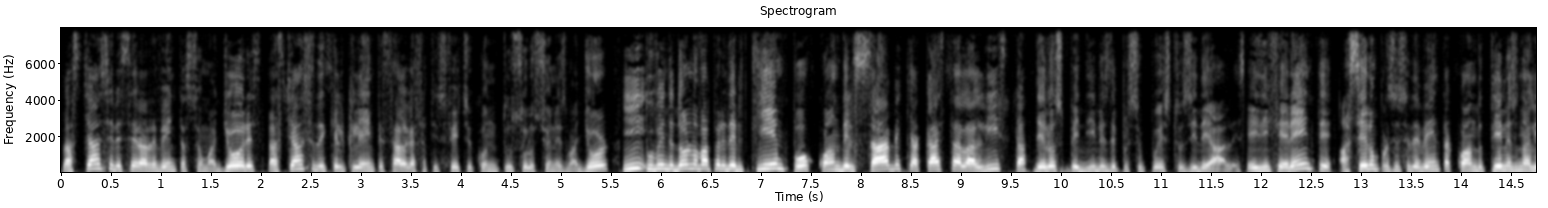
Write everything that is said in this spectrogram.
As chances de ser a reventa são maiores, as chances de que o cliente salga satisfeito com tu solução é maior e tu vendedor não vai perder tempo quando ele sabe que acá está a lista de los pedidos de presupuestos ideais. É diferente fazer um processo de venda quando tienes uma lista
